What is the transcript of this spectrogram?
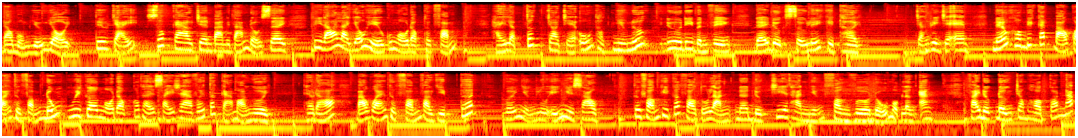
đau bụng dữ dội, tiêu chảy, sốt cao trên 38 độ C thì đó là dấu hiệu của ngộ độc thực phẩm. Hãy lập tức cho trẻ uống thật nhiều nước, đưa đi bệnh viện để được xử lý kịp thời. Chẳng riêng trẻ em, nếu không biết cách bảo quản thực phẩm đúng, nguy cơ ngộ độc có thể xảy ra với tất cả mọi người. Theo đó, bảo quản thực phẩm vào dịp Tết với những lưu ý như sau. Thực phẩm khi cất vào tủ lạnh nên được chia thành những phần vừa đủ một lần ăn, phải được đựng trong hộp có nắp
